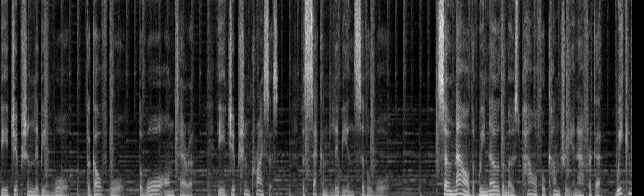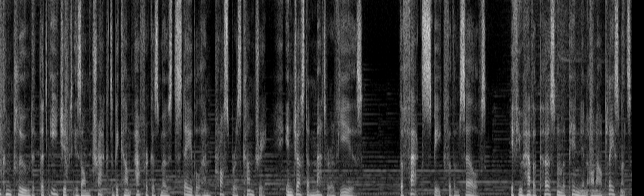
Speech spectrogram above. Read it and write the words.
the Egyptian-Libyan War, the Gulf War, the War on Terror, the Egyptian crisis, the Second Libyan Civil War. So now that we know the most powerful country in Africa, we can conclude that Egypt is on track to become Africa's most stable and prosperous country in just a matter of years. The facts speak for themselves. If you have a personal opinion on our placements,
